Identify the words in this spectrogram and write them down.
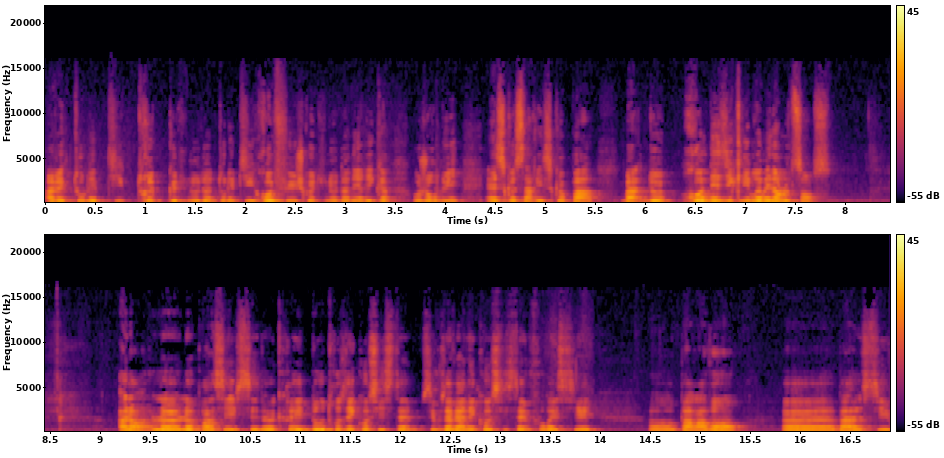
avec tous les petits trucs que tu nous donnes, tous les petits refuges que tu nous donnes, Eric, aujourd'hui, est-ce que ça risque pas bah, de redéséquilibrer mais dans l'autre sens? Alors, le, principe, c'est de créer d'autres écosystèmes. Si vous avez un écosystème forestier euh, auparavant, euh, bah, si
